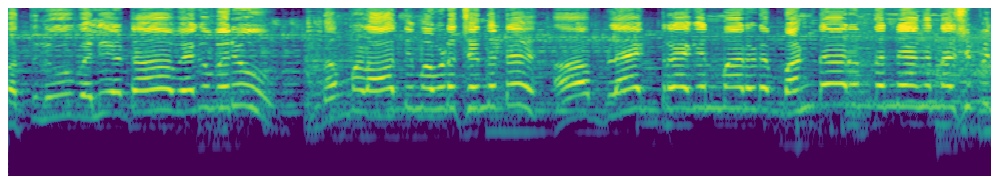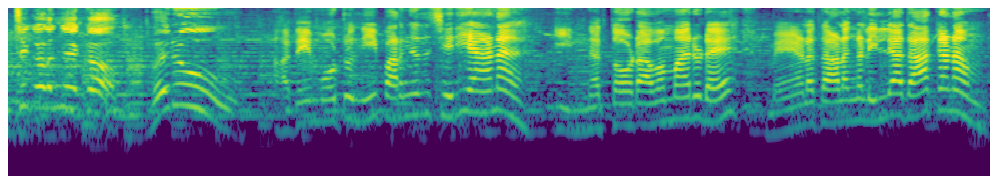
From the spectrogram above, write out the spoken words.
പത്തിലു വലിയേട്ടാ വേഗം വരൂ. നമ്മൾ ആദ്യം അവിടെ ചെന്നിട്ട് ആ ബ്ലാക്ക് ഡ്രാഗന്മാരുടെ ഭണ്ഡാരം തന്നെ അങ്ങ് നശിപ്പിച്ച് കളഞ്ഞേക്കാം. വരൂ. അതേ മോട്ടു നീ പറഞ്ഞത് ശരിയാണ്. ഇന്നത്തോടെ അവന്മാരുടെ മേളതാളങ്ങൾ ഇല്ലാതാക്കണം.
